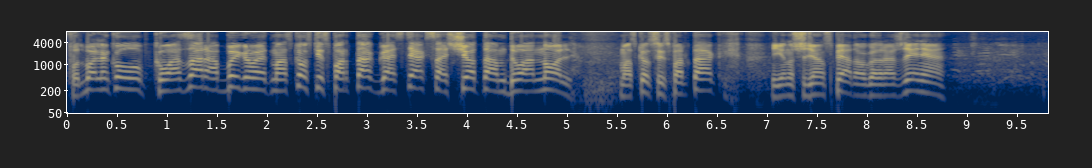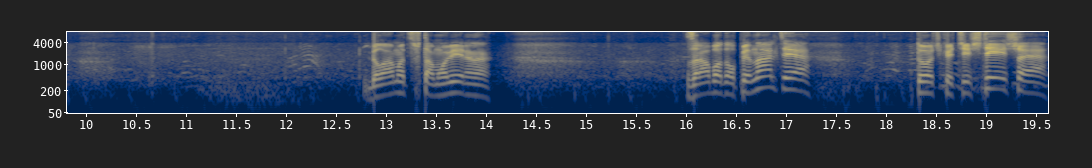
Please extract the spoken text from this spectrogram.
футбольный клуб Квазар обыгрывает московский «Спартак» в гостях со счетом 2-0. Московский «Спартак», юноша 95-го года рождения. Беломыцев там уверенно заработал пенальти. Точка чистейшая.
